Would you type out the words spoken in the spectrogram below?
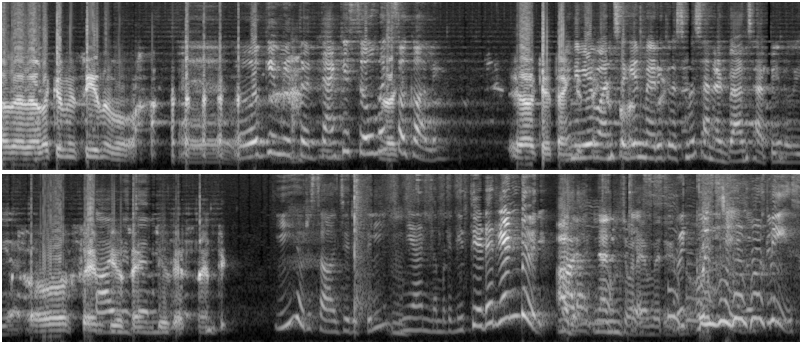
അതെ അതെ. അതൊക്കെ മിസ് ചെയ്യുന്നു പോവാ okay Mithun. Thank you so much for calling okay thank you anyway once again merry Christmas and advance happy new year oh same too same too same too ഈ ഒരു സാഹചര്യത്തിൽ ഞാൻ നമ്മുടെ നിത്യയുടെ രണ്ടുപേരും. പ്ലീസ്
